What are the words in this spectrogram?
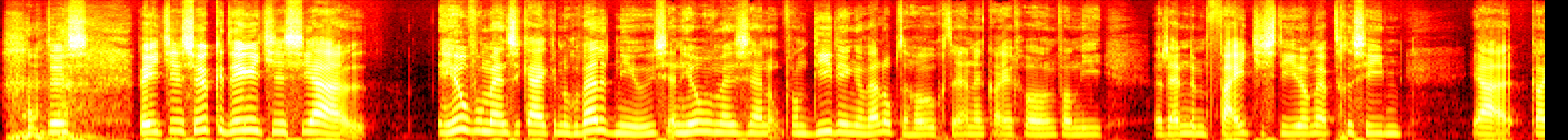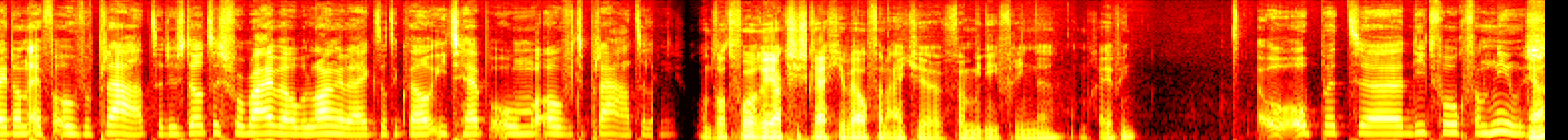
dus weet je, zulke dingetjes, ja, heel veel mensen kijken nog wel het nieuws en heel veel mensen zijn op van die dingen wel op de hoogte. En dan kan je gewoon van die random feitjes die je dan hebt gezien, ja, kan je dan even over praten. Dus dat is voor mij wel belangrijk, dat ik wel iets heb om over te praten. Want wat voor reacties krijg je wel vanuit je familie, vrienden, omgeving? Op het eh, niet volgen van het nieuws. Ja?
